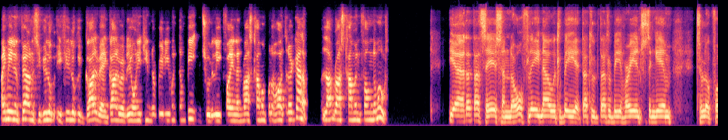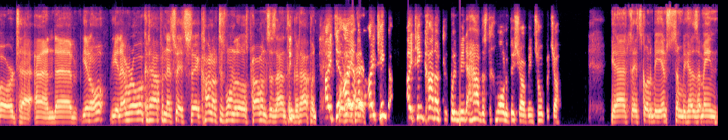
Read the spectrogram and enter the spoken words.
I mean, in fairness, if you look if you look at Galway, Galway are the only team that really went unbeaten through the league final, and Roscommon put a halt to their gallop. Roscommon found them out. Yeah, that that's it, and hopefully now it'll be that'll that'll be a very interesting game to look forward to. And um, you know, you never know what could happen. It's it's uh, Connacht is one of those provinces. Anything could happen. I, th- I, I, I, think I think Connacht will be the hardest to come out of this year. Being with you. Yeah, it's, it's going to be interesting because I mean,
